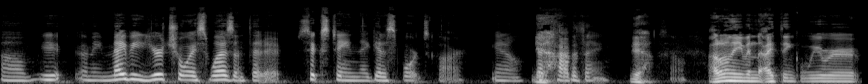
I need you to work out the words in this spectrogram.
Um, you, I mean, maybe your choice wasn't that at 16 they get a sports car, you know, that Yeah. type of thing. Yeah. So. I don't even. I think we were.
